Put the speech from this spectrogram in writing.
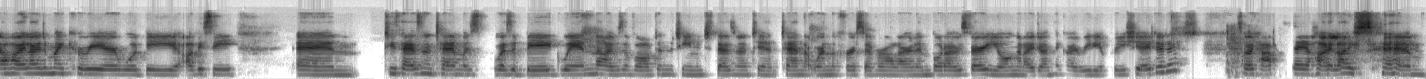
a highlight of my career would be obviously um 2010 was was a big win. I was involved in the team in 2010 that won the first ever All Ireland, but I was very young and I don't think I really appreciated it. So I'd have to say a highlight. Um,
